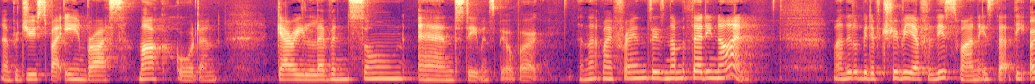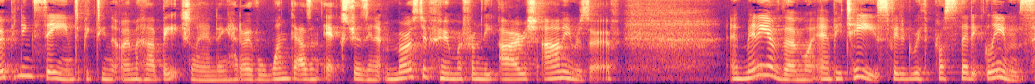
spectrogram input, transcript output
and produced by Ian Bryce, Mark Gordon, Gary Levinsohn, and Steven Spielberg. And that, my friends, is number 39. My little bit of trivia for this one is that the opening scene depicting the Omaha beach landing had over 1,000 extras in it, most of whom were from the Irish Army Reserve and many of them were amputees fitted with prosthetic limbs.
